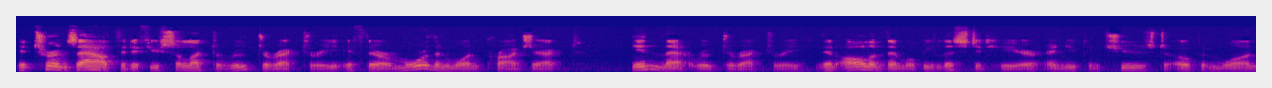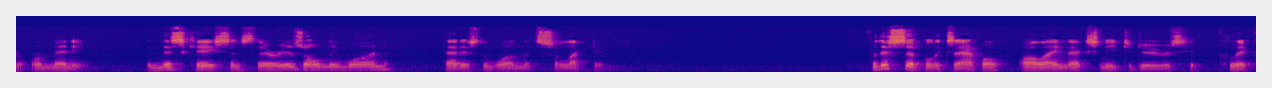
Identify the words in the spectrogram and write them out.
It turns out that if you select a root directory, if there are more than one project in that root directory, then all of them will be listed here and you can choose to open one or many. In this case, since there is only one, that is the one that's selected. For this simple example, all I next need to do is click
